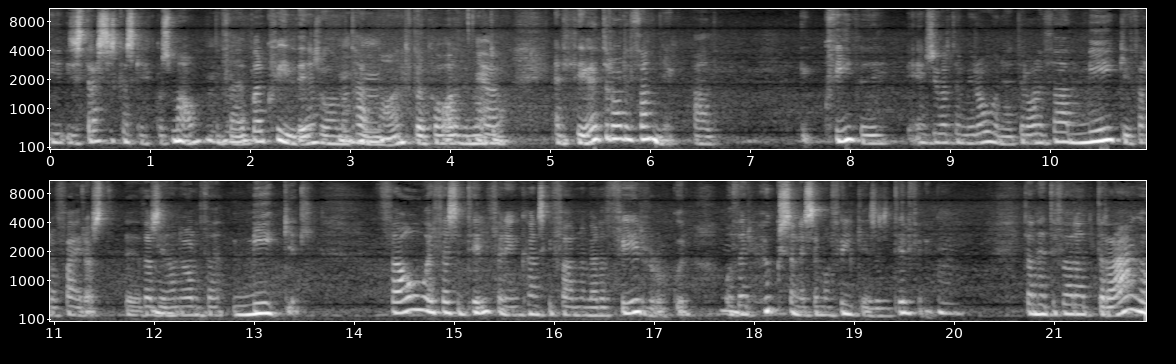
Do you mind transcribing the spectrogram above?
ég, stressast kannski eitthvað smá en það er bara kvíði eins og varum að tala um á þetta er bara hvað orðið notum. En þegar þetta er orðið þannig að kvíðið eins og ég var að tala um í róinu þetta er orðið það mikið fara að færast þar sem hann er orðið það mikill þá er þessi tilfinning kannski farin að verða fyrir okkur og það er hugsanir sem að fylgja þessari tilfinning Mm. Þannig að þetta er farið að draga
